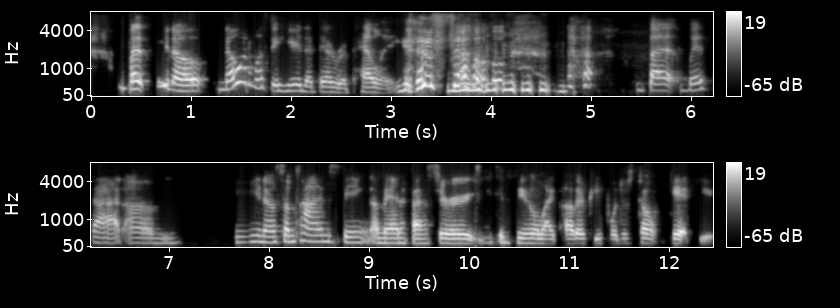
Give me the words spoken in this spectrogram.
but, you know, no one wants to hear that they're repelling. so, but with that, um, you know, sometimes being a manifestor, you can feel like other people just don't get you.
